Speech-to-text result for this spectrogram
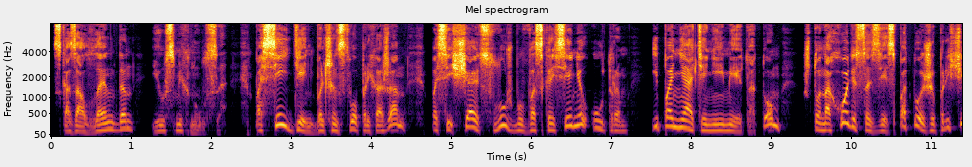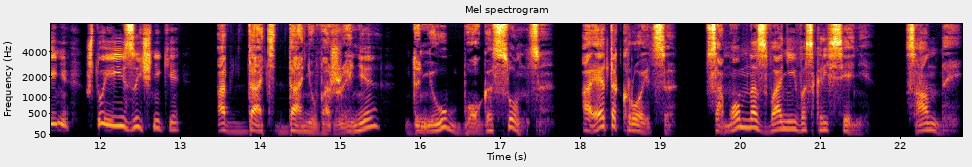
сказал Лэнгдон и усмехнулся. По сей день большинство прихожан посещают службу в воскресенье утром и понятия не имеют о том, что находятся здесь по той же причине, что и язычники — отдать дань уважения Дню Бога Солнца. А это кроется в самом названии воскресенья — Sunday.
